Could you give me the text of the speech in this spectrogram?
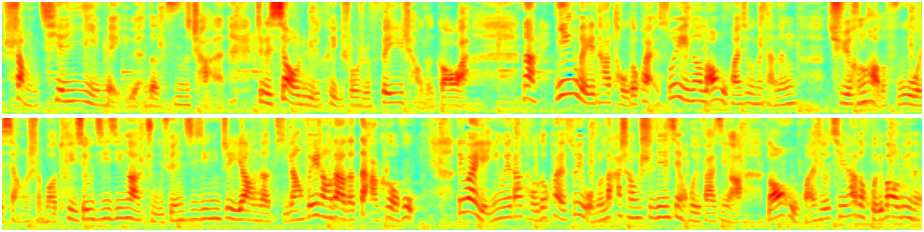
上千亿美元的资产，这个效率可以说是非常的高啊。那因为它投得快，所以呢，老虎环球呢才能去很好的服务像什么退休基金啊、主权基金这样的体量非常大的大客户。另外也因为它投得快，所以我们拉长时间线会发现啊，老虎环球其实它的回报率呢，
